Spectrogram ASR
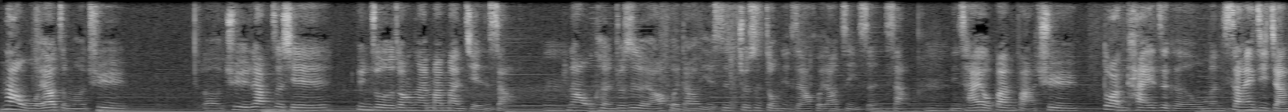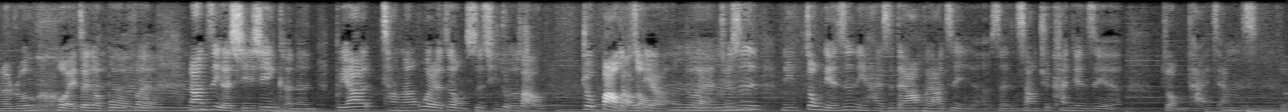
那我要怎么去呃去让这些运作的状态慢慢减少？嗯，那我可能就是要回到，也是就是重点是要回到自己身上，嗯，你才有办法去断开这个我们上一集讲的轮回这个部分，对让自己的习性可能不要常常为了这种事情就就爆就暴走了。嗯对，嗯就是你重点是你还是得要回到自己的身上去看见自己的状态，这样子。对，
